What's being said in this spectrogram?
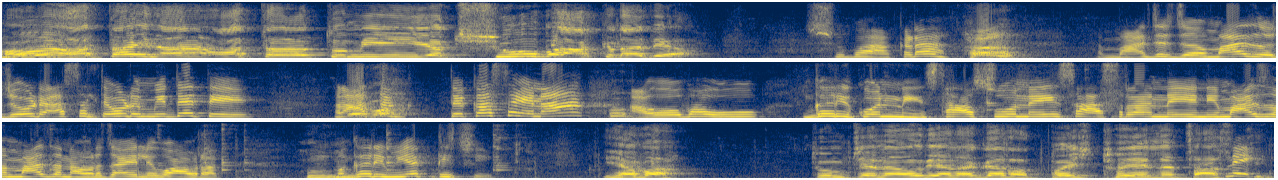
अहो आता आहे ना आता तुम्ही एक शुभ आकडा द्या. शुभ आकडा? हा. माझे ज माझं जेवढे असेल तेवढे मी देते. आता. ते कसं आहे ना अहो भाऊ घरी कोण नाही सासू नाही सासरा नाही आणि माझं माझं नावर जायले वावरात. मग घरी मी एकटीची. या बा तुमच्या नवऱ्यानं घरात पैसे ठेवलेच नाही असते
